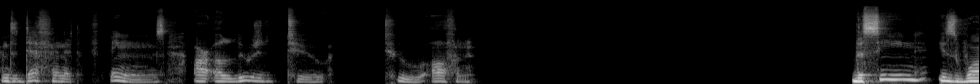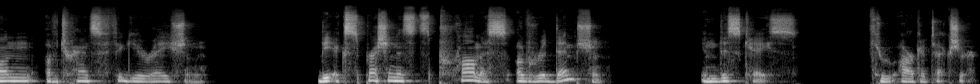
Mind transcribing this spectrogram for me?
and definite things are alluded to too often. The scene is one of transfiguration, the Expressionists' promise of redemption, in this case, through architecture.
